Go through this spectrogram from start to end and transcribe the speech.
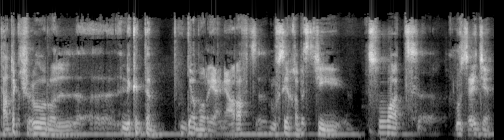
تعطيك شعور إنك أنت بقبر يعني عرفت؟ موسيقى بس شي أصوات مزعجة.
